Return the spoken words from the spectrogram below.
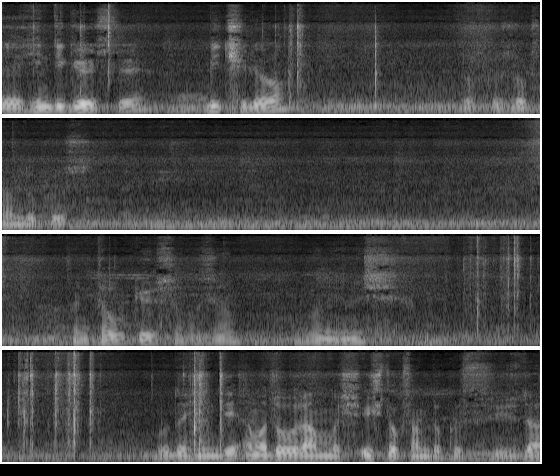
e, hindi göğsü 1 kilo 999 ben tavuk göğsü alacağım. Bu neymiş bu da hindi ama doğranmış 3.99 yüzde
